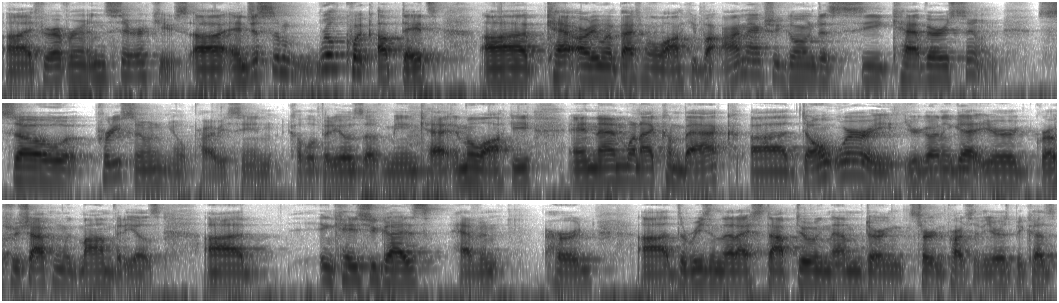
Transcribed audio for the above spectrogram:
uh, if you're ever in Syracuse. Uh, and just some real quick updates. Uh, Kat already went back to Milwaukee, but I'm actually going to see Kat very soon. So pretty soon, you'll probably be seeing a couple of videos of me and Kat in Milwaukee. And then when I come back, uh, don't worry, you're going to get your grocery shopping with mom videos. Uh, in case you guys haven't heard, uh, the reason that I stopped doing them during certain parts of the year is because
